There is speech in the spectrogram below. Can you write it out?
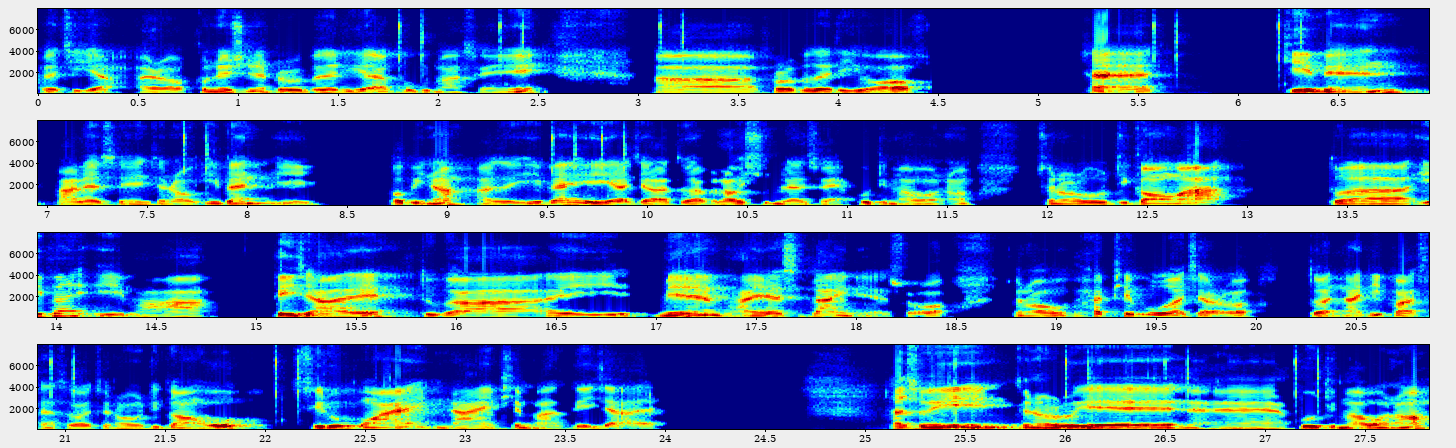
တွက်ကြည့်ရအောင်အဲ့တော့ conditional probability ကအခုဒီမှာဆိုရင်အာ probability of had given ဘာလဲဆိုရင်ကျွန်တော် event a ဟုတ်ပြီနော်အဲဒါ event a ကကြာသူကဘယ်လောက်ရှိမလဲဆိုရင်အခုဒီမှာပေါ့နော်ကျွန်တော်တို့ဒီကောင်ကသူက event a မှာသိကြတယ်သူကအဲ main bias လိုက်နေဆိုတော့ကျွန်တော်တို့ hat ဖြစ်ဖို့ကကြာတော့သူက90%ဆိုတော့ကျွန်တော်တို့ဒီကောင်ကို0.9ဖြစ်မှသိကြတယ်ဒါဆိုရင်ကျွန်တော်တို့ရဲ့အဲအခုဒီမှာပေါ့နော်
